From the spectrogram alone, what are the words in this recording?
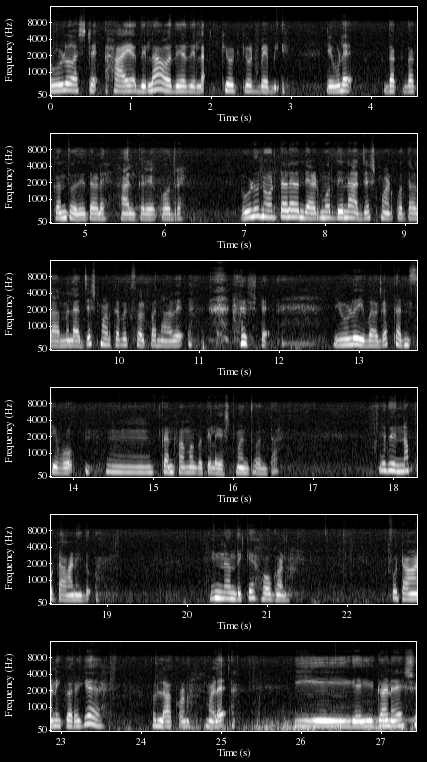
ಇವಳು ಅಷ್ಟೇ ಹಾಯೋದಿಲ್ಲ ಒದೆಯೋದಿಲ್ಲ ಕ್ಯೂಟ್ ಕ್ಯೂಟ್ ಬೇಬಿ ಇವಳೇ ದಕ್ ದಕ್ ಅಂತ ಒದಿತಾಳೆ ಹಾಲು ಕರೆಯೋಕೆ ಹೋದ್ರೆ. ಇವಳು ನೋಡ್ತಾಳೆ ಒಂದು ಎರಡು ಮೂರು ದಿನ ಅಡ್ಜಸ್ಟ್ ಮಾಡ್ಕೋತಾಳೆ, ಆಮೇಲೆ ಅಡ್ಜಸ್ಟ್ ಮಾಡ್ಕೋಬೇಕು ಸ್ವಲ್ಪ ನಾವೇ. ಅಷ್ಟೇ. ಇವಳು ಇವಾಗ ಕನ್ಸಿವು. ಕನ್ಫರ್ಮಾಗಿ ಗೊತ್ತಿಲ್ಲ ಎಷ್ಟು ಮಂತು ಅಂತ. ಇದು ಇನ್ನೂ ಪುಟಾಣಿದು. ಇನ್ನೊಂದಕ್ಕೆ ಹೋಗೋಣ. ಪುಟಾಣಿ ಕರೆಗೆ ಹುಲ್ಲು ಹಾಕೋಣ. ಮಳೆ. ಈ ಈ ಗಣೇಶ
